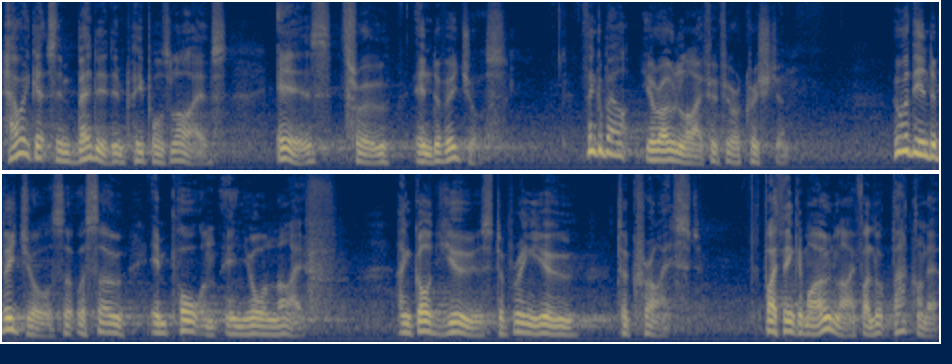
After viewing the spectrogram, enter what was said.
how it gets embedded in people's lives is through individuals. Think about your own life if you're a Christian. Who were the individuals that were so important in your life and God used to bring you to Christ? If I think of my own life, I look back on it.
